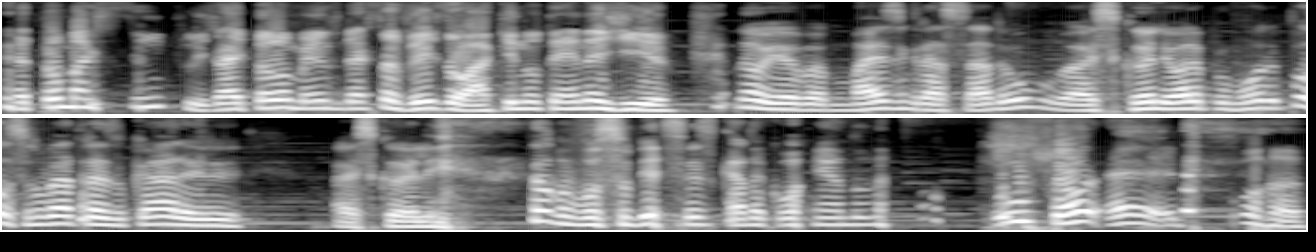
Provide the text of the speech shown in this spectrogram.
É tão mais simples. Aí pelo menos dessa vez, ó, aqui não tem energia. Não, e o mais engraçado, a Scully olha pro Mulder, pô, você não vai atrás do cara? Ele. A Scully, eu não vou subir essa escada correndo, não. O for... É, porra.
